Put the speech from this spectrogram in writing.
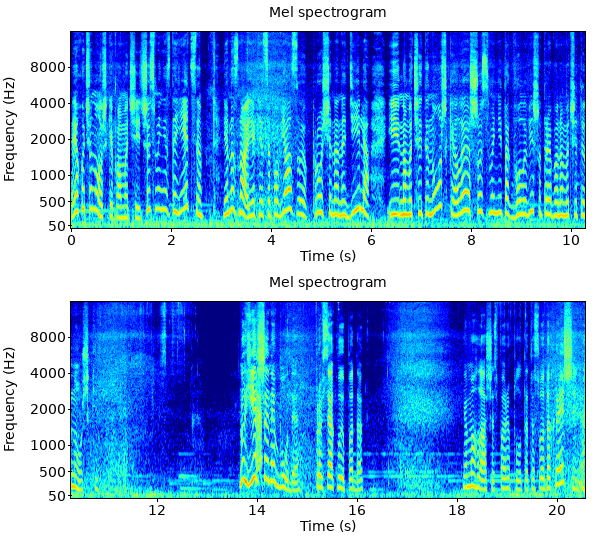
А я хочу ножки помочити. Щось мені здається, я не знаю, як я це пов'язую. Прощена неділя і намочити ножки, але щось мені так в голові, що треба намочити ножки. Ну, гірше не буде, про всяк випадок. Я могла щось переплутати з водохрещенням,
